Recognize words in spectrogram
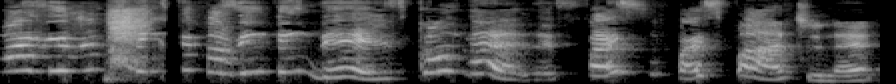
mas a gente tem que se fazer entender. Eles né? faz, faz parte, né?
